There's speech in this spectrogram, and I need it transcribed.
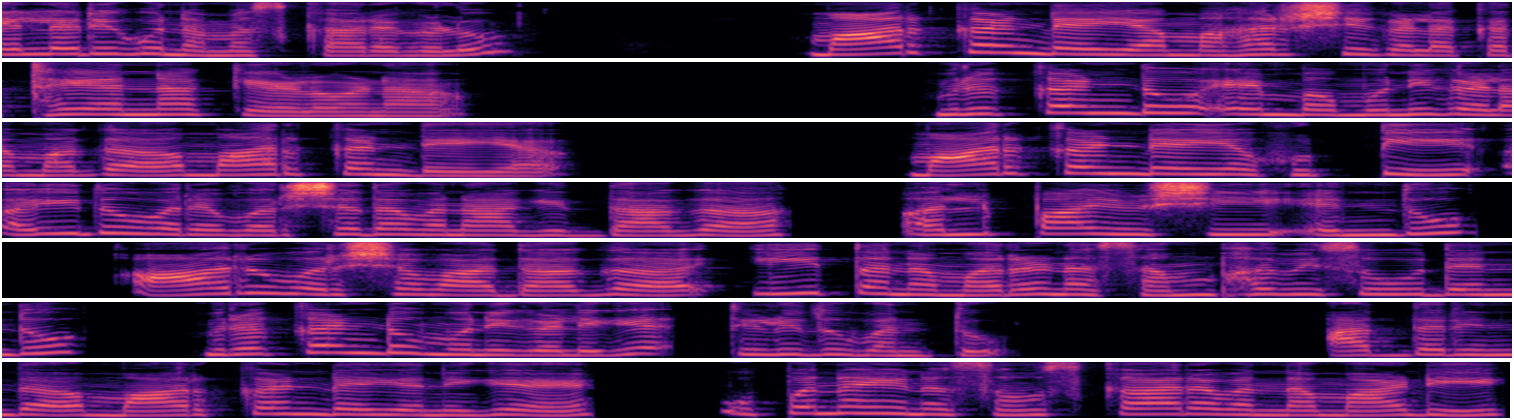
ಎಲ್ಲರಿಗೂ ನಮಸ್ಕಾರಗಳು. ಮಾರ್ಕಂಡೇಯ ಮಹರ್ಷಿಗಳ ಕಥೆಯನ್ನ ಕೇಳೋಣ. ಮೃಕಂಡು ಎಂಬ ಮುನಿಗಳ ಮಗ ಮಾರ್ಕಂಡೇಯ. ಮಾರ್ಕಂಡೇಯ ಹುಟ್ಟಿ ಐದೂವರೆ ವರ್ಷದವನಾಗಿದ್ದಾಗ ಅಲ್ಪಾಯುಷಿ ಎಂದು ಆರು ವರ್ಷವಾದಾಗ ಈತನ ಮರಣ ಸಂಭವಿಸುವುದೆಂದು ಮೃಕಂಡು ಮುನಿಗಳಿಗೆ ತಿಳಿದುಬಂತು. ಆದ್ದರಿಂದ ಮಾರ್ಕಂಡೇಯನಿಗೆ ಉಪನಯನ ಸಂಸ್ಕಾರವನ್ನ ಮಾಡಿ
